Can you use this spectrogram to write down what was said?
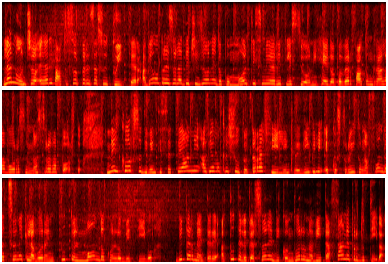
L'annuncio è arrivato a sorpresa su Twitter. Abbiamo preso la decisione dopo moltissime riflessioni e dopo aver fatto un gran lavoro sul nostro rapporto. Nel corso di 27 anni abbiamo cresciuto tre figli incredibili e costruito una fondazione che lavora in tutto il mondo con l'obiettivo di permettere a tutte le persone di condurre una vita sana e produttiva.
